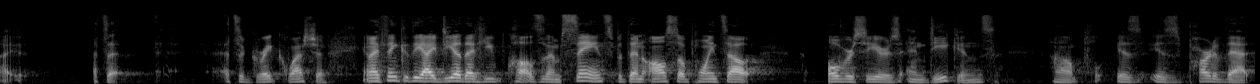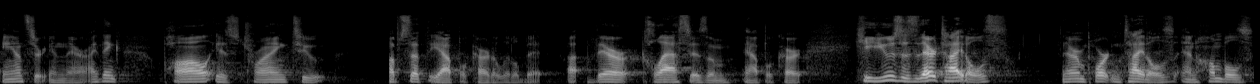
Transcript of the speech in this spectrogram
I, that's a that's a great question. And I think the idea that he calls them saints, but then also points out overseers and deacons, uh, is, is part of that answer in there. I think Paul is trying to upset the apple cart a little bit, uh, their classism apple cart. He uses their titles, their important titles, and humbles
